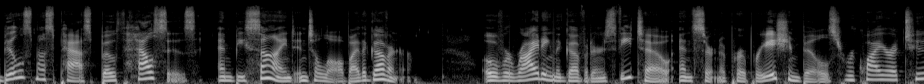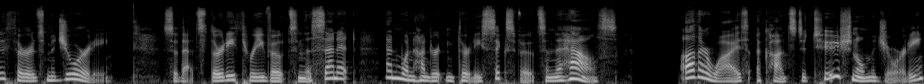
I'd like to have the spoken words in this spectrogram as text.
bills must pass both houses and be signed into law by the governor. Overriding the governor's veto and certain appropriation bills require a two thirds majority. So that's 33 votes in the Senate and 136 votes in the House. Otherwise, a constitutional majority,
